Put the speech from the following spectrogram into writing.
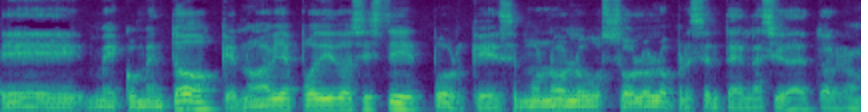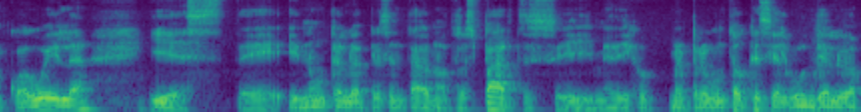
Eh, me comentó que no había podido asistir porque ese monólogo solo lo presenté en la ciudad de Torreón, Coahuila, y, este, y nunca lo he presentado en otras partes. Y me dijo, me preguntó que si algún día lo iba a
